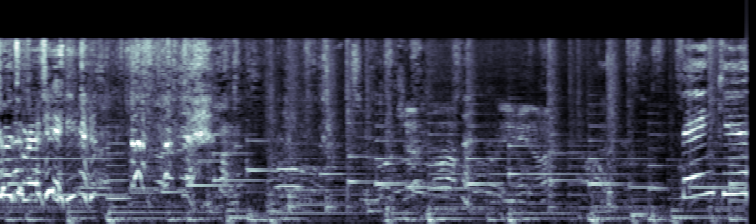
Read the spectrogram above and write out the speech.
Good ready. Thank you.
